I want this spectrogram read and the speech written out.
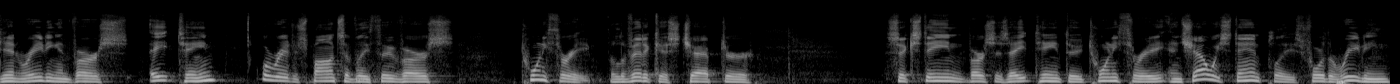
begin reading in verse 18. We'll read responsively through verse 23, the Leviticus chapter 16, verses 18 through 23. And shall we stand, please, for the reading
